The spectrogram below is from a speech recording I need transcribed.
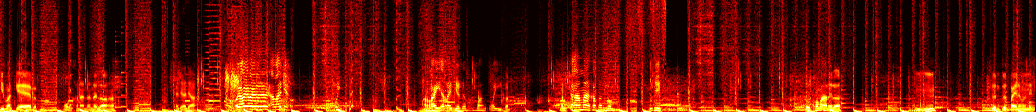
คิดว่าแกแบบโหดขนาดนั้นได้เหรอฮะ เดี๋ยวเดี๋ยวเดี๋ยวเอ้ยเอ้ยเอ้ยอะไรเนี่ย อุ้ย อะไรอะไรเดี๋ยวเดี๋ยววางไว้อีกก่อน มันกล้ามากครับท่านผู้ชม ดูสิ โดดเข้ามาเลยเหรอ หือหืมเกินเกินไปนะมึงเนี่ย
